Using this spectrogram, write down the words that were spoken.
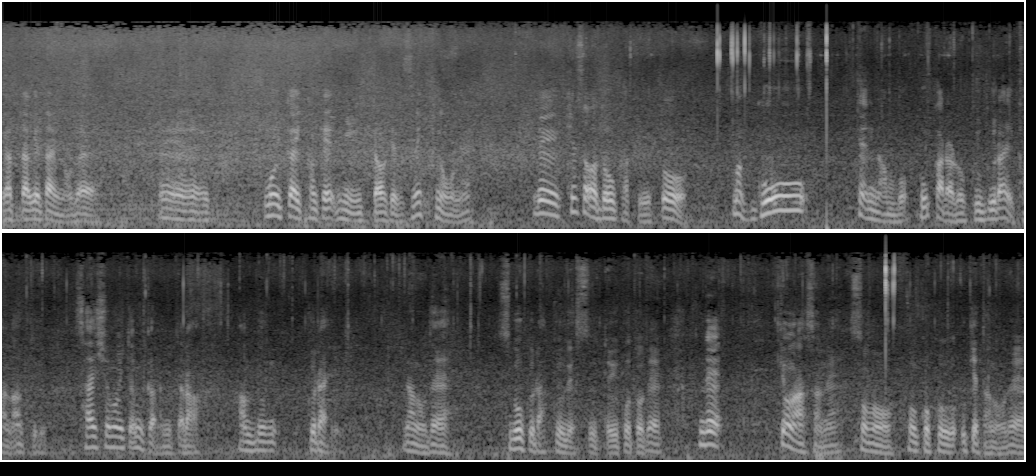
やってあげたいので、えー、もう一回かけに行ったわけですね昨日ねで今朝はどうかというと、まあ、5. 点何歩5から6ぐらいかなっていう最初の痛みから見たら半分ぐらいなのですごく楽ですということで。で今日の朝ねその報告を受けたので、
